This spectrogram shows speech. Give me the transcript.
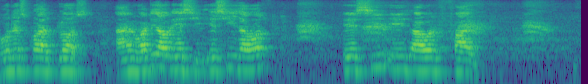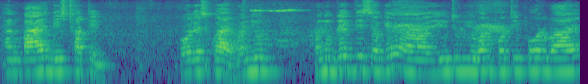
whole square plus and what is our A C A C is our A C is our five and by this thirteen whole square when you When you break this, okay, uh, it will be 144 by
